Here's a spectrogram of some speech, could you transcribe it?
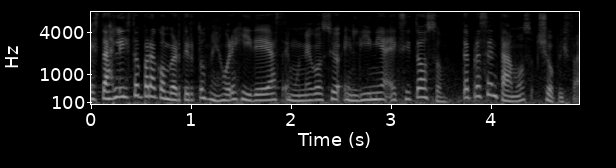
¿Estás listo para convertir tus mejores ideas en un negocio en línea exitoso? Te presentamos Shopify.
